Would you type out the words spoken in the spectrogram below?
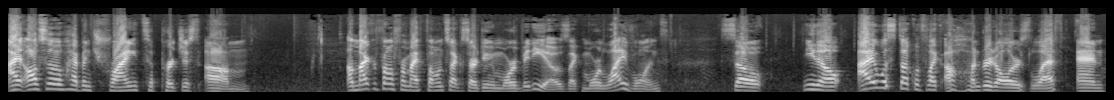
I also have been trying to purchase um a microphone for my phone so I can start doing more videos, like more live ones. So, you know, I was stuck with like a hundred dollars left and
